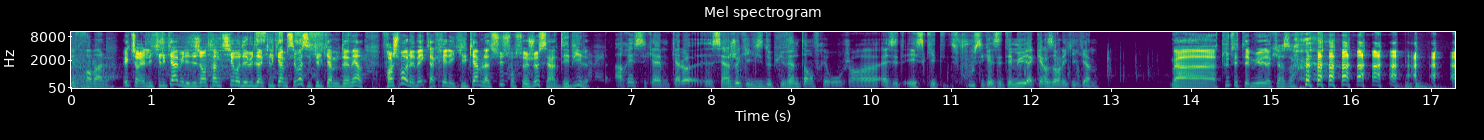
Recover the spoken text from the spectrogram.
Fils de 3 balles. Mec, tu regardes les killcams, il est déjà en train de tirer au début de la killcam. C'est quoi ces killcams de merde? Franchement, le mec qui a créé les killcams là-dessus sur ce jeu, c'est un débile. Après, c'est quand même calo. C'est un jeu qui existe depuis 20 ans, frérot. Genre, euh, elles étaient- Et ce qui est fou, c'est qu'elles étaient mieux il y a 15 ans, les killcams. Bah, tout était mieux il y a 15 ans.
